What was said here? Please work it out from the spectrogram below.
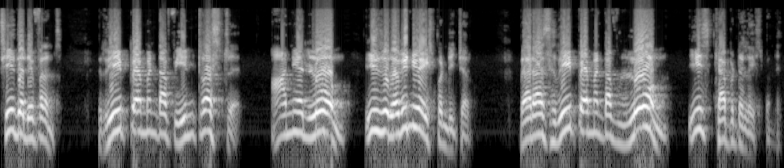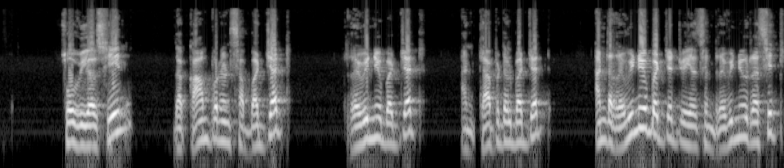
See the difference. Repayment of interest on a loan is revenue expenditure whereas repayment of loan is capital expenditure. So we have seen the components of budget revenue budget and capital budget under revenue budget, we have seen revenue receipt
